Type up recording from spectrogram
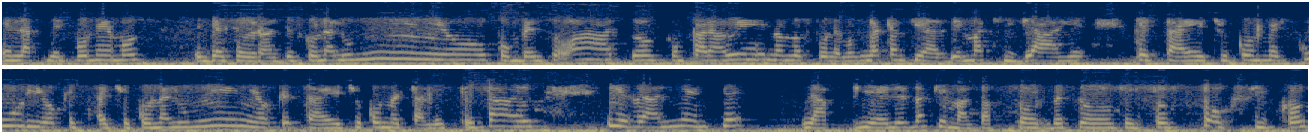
en la piel ponemos desodorantes con aluminio, con benzoatos, con parabenos, nos ponemos una cantidad de maquillaje que está hecho con mercurio, que está hecho con aluminio, que está hecho con metales pesados y realmente la piel es la que más absorbe todos estos tóxicos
